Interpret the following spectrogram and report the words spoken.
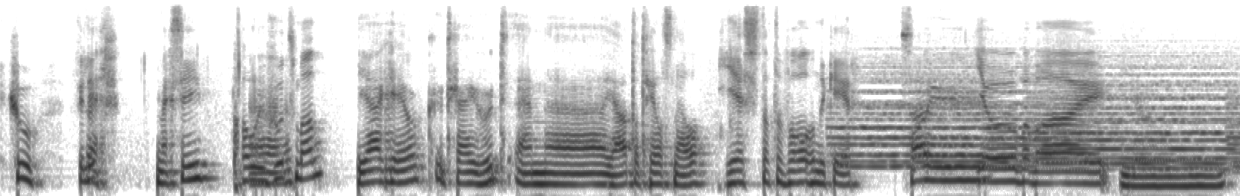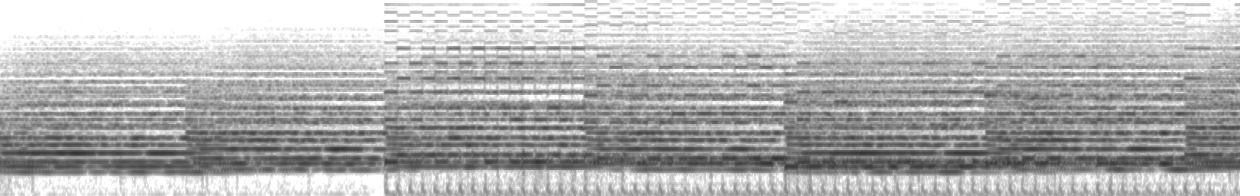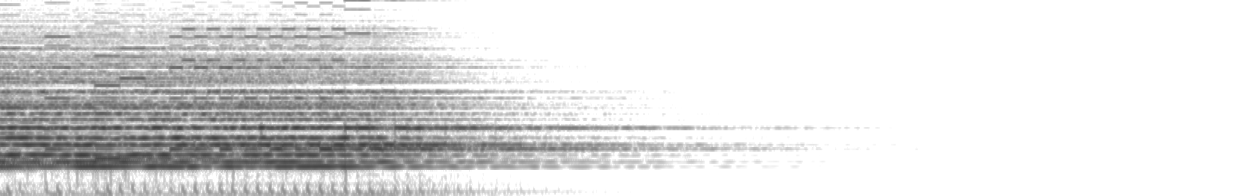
Goed, Filip, Zeg, Merci. hou je eh, goed, man. Ja, jij ook. Het gaat je goed. En eh, ja, tot heel snel. Yes, tot de volgende keer. Salut. Yo, bye bye. Yo.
